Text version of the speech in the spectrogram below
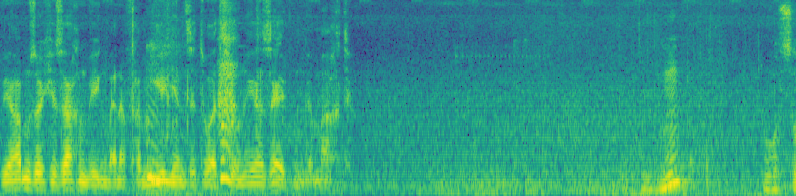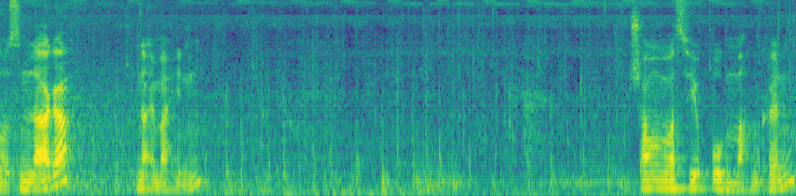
wir haben solche Sachen wegen meiner Familiensituation eher selten gemacht. Ressourcenlager. Na, immerhin. Schauen wir mal, was wir hier oben machen können.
